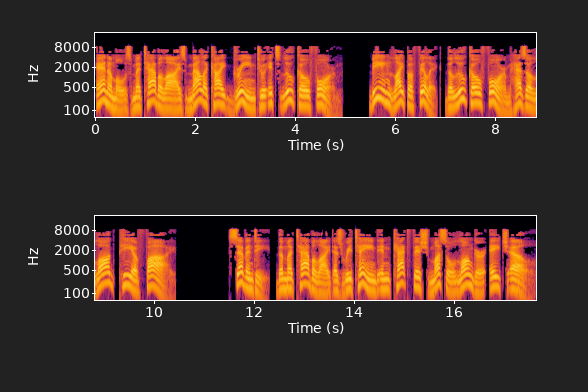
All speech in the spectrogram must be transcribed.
Animals metabolize malachite green to its leuco form. Being lipophilic, the leuco form has a log P of 5. 70. The metabolite is retained in catfish muscle longer HL.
